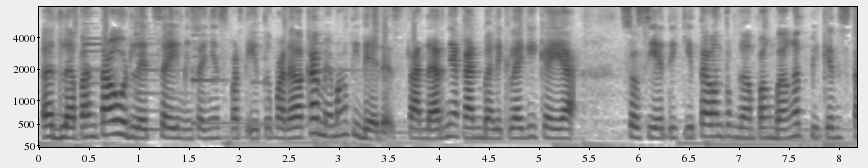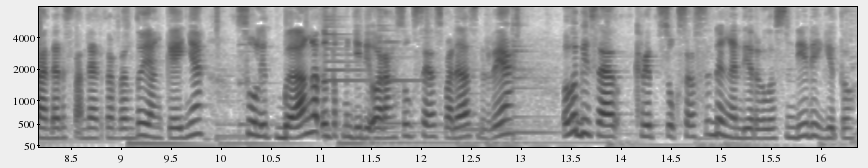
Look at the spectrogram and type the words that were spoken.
8 eh, tahun let's say misalnya seperti itu. Padahal kan memang tidak ada standarnya kan. Balik lagi kayak society kita untuk gampang banget bikin standar-standar tertentu yang kayaknya sulit banget untuk menjadi orang sukses. Padahal sebenarnya lo bisa create sukses dengan diri lo sendiri gitu.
